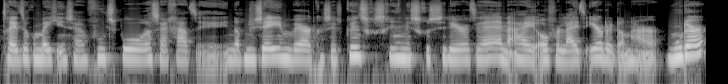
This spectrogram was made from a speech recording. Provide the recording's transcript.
treedt ook een beetje in zijn voetsporen. Zij gaat in dat museum werken. Ze heeft kunstgeschiedenis gestudeerd. Hè, en hij overlijdt eerder dan haar moeder.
